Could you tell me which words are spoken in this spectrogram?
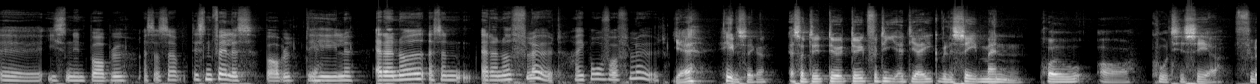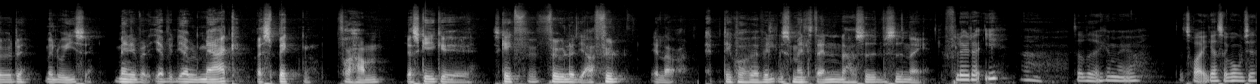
øh, i sådan en boble. Altså så, det er sådan en fælles boble, det ja. hele. Er der noget, altså, er der noget fløt? Har I brug for fløt? Ja, helt sikkert. Altså, det, det, det er jo ikke fordi, at jeg ikke vil se manden prøve at kurtisere flirte med Louise. Men jeg vil, jeg vil, jeg vil mærke respekten fra ham. Jeg skal ikke, skal ikke føle, at jeg er fyldt, eller at det kunne have været hvilken som helst anden, der har siddet ved siden af. Flytter I? Oh, det ved jeg ikke, om jeg gør. Det tror jeg ikke, jeg er så god til.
